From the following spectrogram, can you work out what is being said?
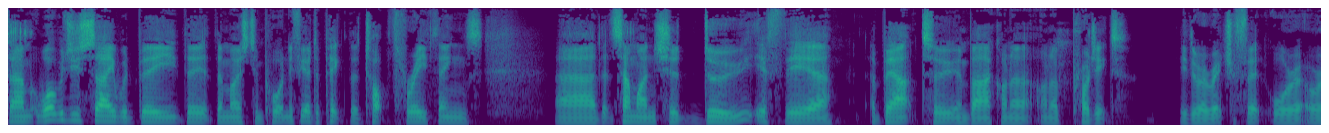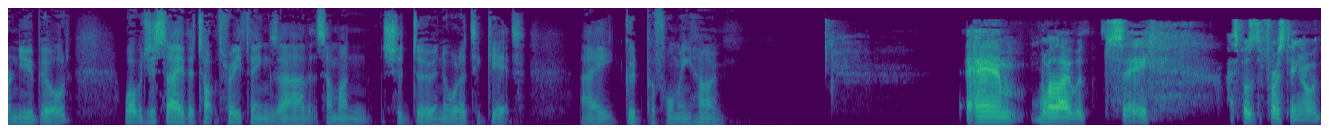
um, what would you say would be the, the most important if you had to pick the top three things uh, that someone should do if they're about to embark on a on a project, either a retrofit or a, or a new build? What would you say the top three things are that someone should do in order to get a good performing home? Um, well, I would say, I suppose the first thing I would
